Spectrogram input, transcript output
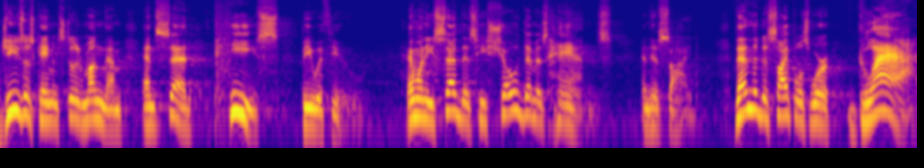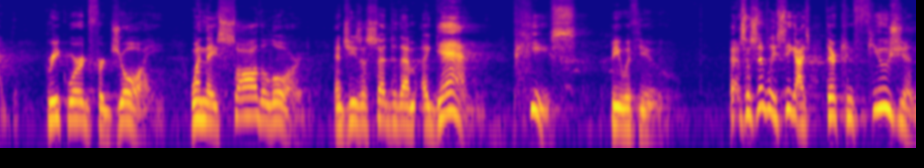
Jesus came and stood among them and said, Peace be with you. And when he said this, he showed them his hands and his side. Then the disciples were glad, Greek word for joy, when they saw the Lord. And Jesus said to them again, Peace be with you. Uh, so simply see, guys, their confusion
